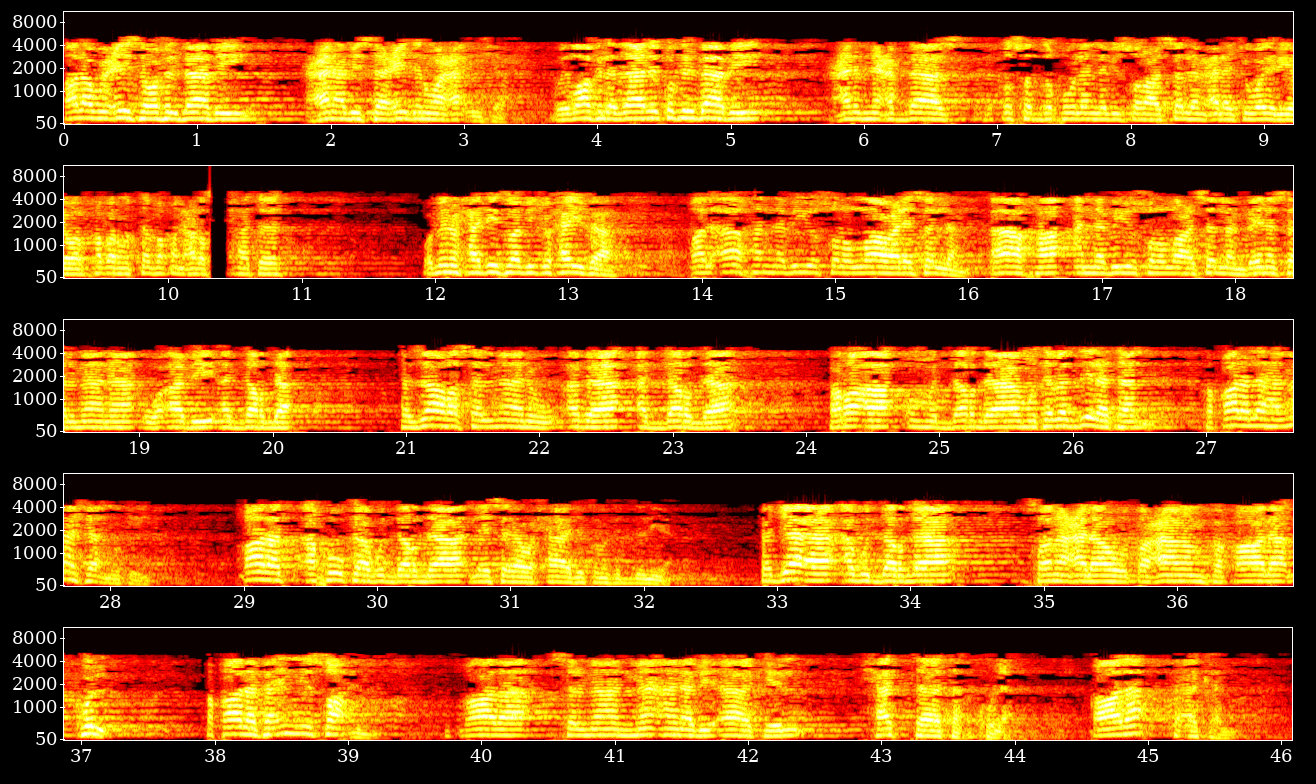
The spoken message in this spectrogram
قال أبو عيسى وفي الباب عن أبي سعيد وعائشة. وإضافة إلى ذلك وفي الباب عن ابن عباس قصة دخول النبي صلى الله عليه وسلم على جويرية والخبر متفق على صحته. ومنه حديث أبي جحيفة قال آخى النبي صلى الله عليه وسلم. آخى النبي صلى الله عليه وسلم بين سلمان وأبي الدرداء. فزار سلمان أبا الدرداء فرأى أم الدرداء متبذلة فقال لها ما شأنك؟ قالت أخوك أبو الدرداء ليس له حاجة في الدنيا. فجاء أبو الدرداء صنع له طعاما فقال كل. فقال فإني صائم. قال سلمان ما أنا بآكل؟ حتى تأكل. قال فأكل.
